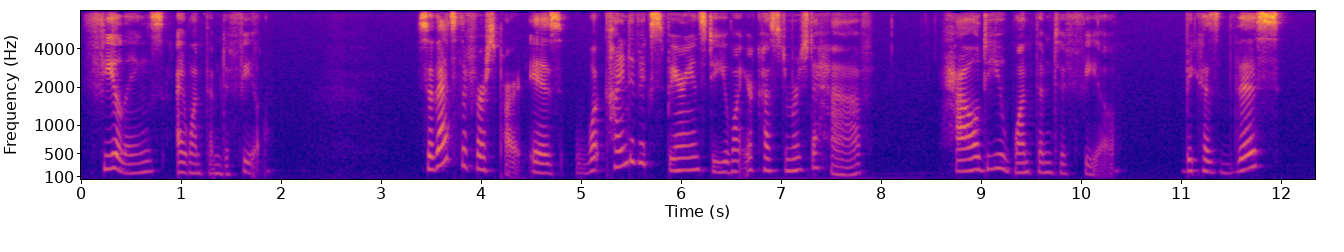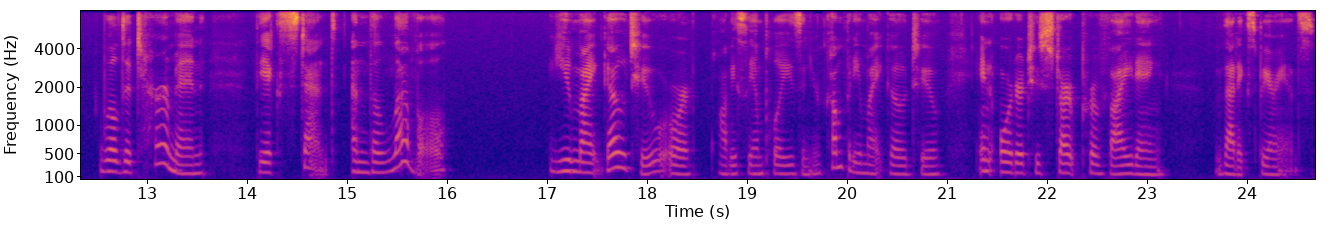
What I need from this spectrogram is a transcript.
feelings I want them to feel. So that's the first part is what kind of experience do you want your customers to have? How do you want them to feel? Because this will determine the extent and the level you might go to, or obviously employees in your company might go to, in order to start providing that experience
